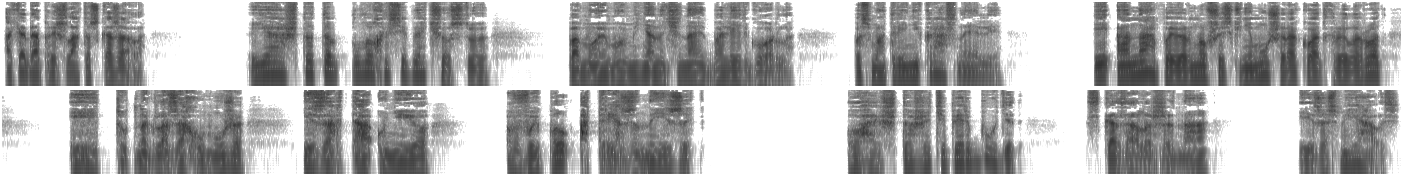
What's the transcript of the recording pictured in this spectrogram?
а когда пришла, то сказала, «Я что-то плохо себя чувствую. По-моему, у меня начинает болеть горло. посмотри, не красная ли. И она, повернувшись к нему, широко открыла рот, и тут на глазах у мужа изо рта у нее выпал отрезанный язык. «Ой, что же теперь будет?» — сказала жена и засмеялась.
